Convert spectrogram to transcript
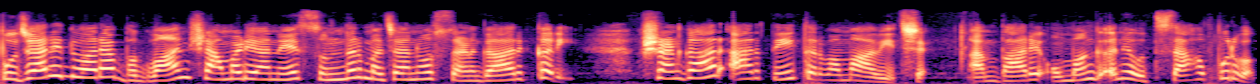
પૂજારી દ્વારા ભગવાન શામળિયાને સુંદર મજાનો શણગાર કરી શણગાર આરતી કરવામાં આવી છે. આમ ભારે ઉમંગ અને ઉત્સાહપૂર્વક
